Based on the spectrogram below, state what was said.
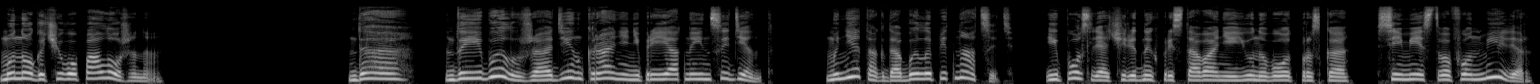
много чего положено. Да, Да и был уже один крайне неприятный инцидент. Мне тогда было 15, и после очередных приставаний юного отпрыска семейства фон Миллер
